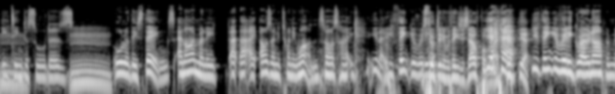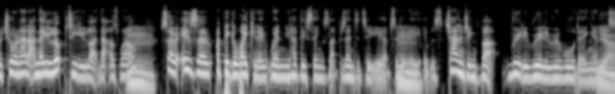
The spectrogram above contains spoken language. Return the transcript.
eating disorders, Mm. all of these things. And I'm only, at that age, I was only 21. So I was like, you know, you think you're You're really. still dealing with things yourself, probably. Yeah, yeah. you think you're really grown up and mature and adult, and they look to you like that as well. Mm. So it is a, a big awakening when you have these things like presented to you. Absolutely, it was challenging, but really, really rewarding. And Mm. Yeah.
